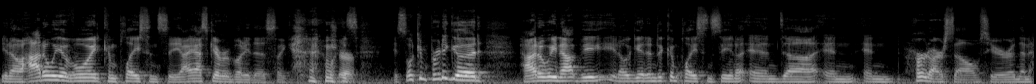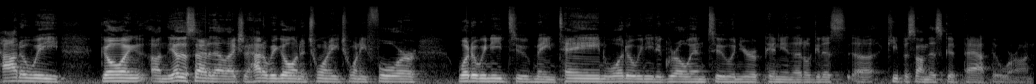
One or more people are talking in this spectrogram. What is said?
You know, how do we avoid complacency? I ask everybody this. Like, sure. It's looking pretty good. How do we not be, you know, get into complacency and and uh, and and hurt ourselves here? And then how do we going on the other side of that election, how do we go into 2024? What do we need to maintain? What do we need to grow into, in your opinion, that'll get us uh, keep us on this good path that we're on?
